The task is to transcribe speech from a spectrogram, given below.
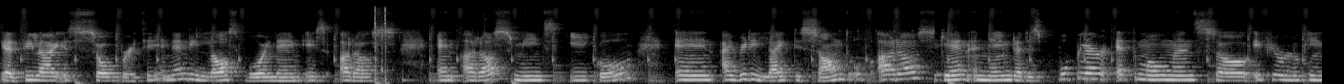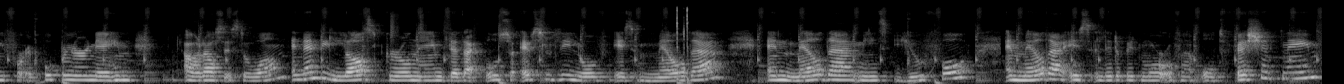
yeah, Dilay is so pretty. And then the last boy name is Aras. And Aras means eagle. And I really like the sound of Aras. Again, a name that is popular at the moment. So if you're looking for a popular name, Aras is the one. And then the last girl name that I also absolutely love is Melda. And Melda means youthful. And Melda is a little bit more of an old-fashioned name.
